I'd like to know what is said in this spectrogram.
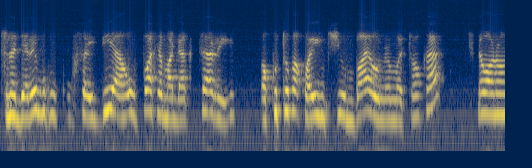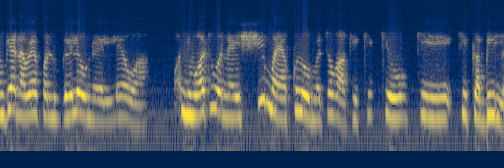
Tunajaribu kukusaidia upate madaktari wa kutoka kwa hii nchi ambayo umetoka na wanaongea na wewe kwa lugha ile unaelewa. Ni watu wana heshima ya kule umetoka kikabila ki, ki, ki,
